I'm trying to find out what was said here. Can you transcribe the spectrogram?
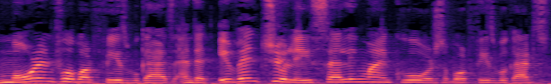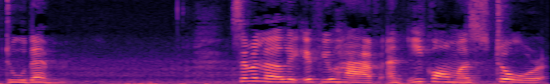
more info about facebook ads and then eventually selling my course about facebook ads to them. Similarly if you have an e-commerce store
